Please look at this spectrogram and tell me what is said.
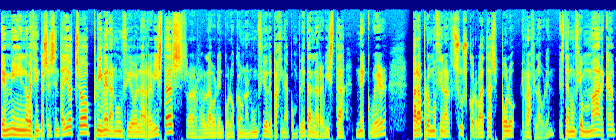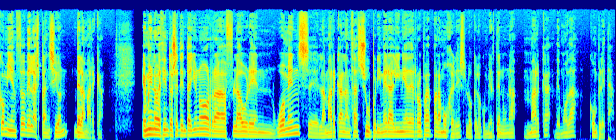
En 1968, primer anuncio en las revistas. Ralph Lauren coloca un anuncio de página completa en la revista Neckwear para promocionar sus corbatas Polo Ralph Lauren. Este anuncio marca el comienzo de la expansión de la marca. En 1971, Ralph Lauren Women's, eh, la marca lanza su primera línea de ropa para mujeres, lo que lo convierte en una marca de moda completa.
